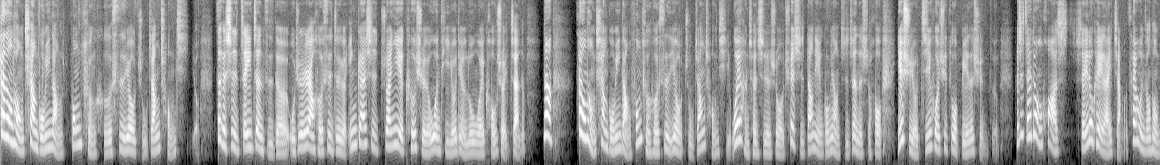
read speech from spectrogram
蔡总统呛国民党封存核四又主张重启哦，这个是这一阵子的，我觉得让核四这个应该是专业科学的问题有点沦为口水战了。那。蔡总统呛国民党封存核四，又主张重启。我也很诚实的说，确实当年国民党执政的时候，也许有机会去做别的选择。可是这段话谁都可以来讲，蔡英文总统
